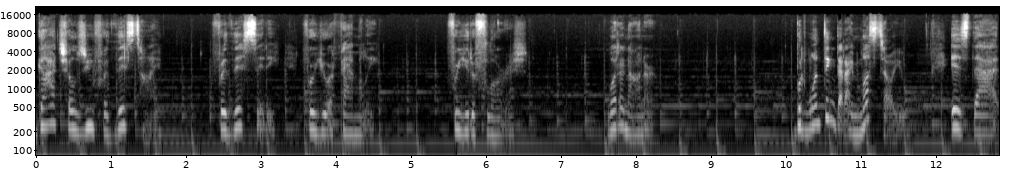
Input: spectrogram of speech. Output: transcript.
God chose you for this time, for this city, for your family, for you to flourish. What an honor. But one thing that I must tell you is that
